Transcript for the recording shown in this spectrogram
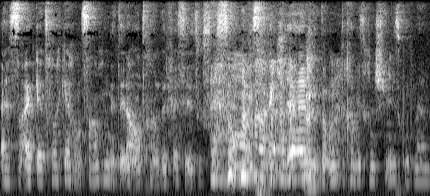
à, cin- à 4h45, on était là en train d'effacer tout son sang et son maquillage et de remettre une chemise convenable.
